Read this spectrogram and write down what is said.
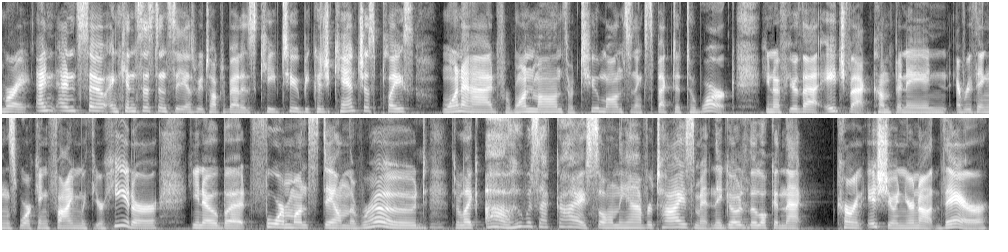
Right. And and so and consistency as we talked about is key too because you can't just place one ad for one month or two months and expect it to work. You know, if you're that HVAC company and everything's working fine with your heater, you know, but 4 months down the road, mm-hmm. they're like, "Oh, who was that guy I saw in the advertisement?" And they go yeah. to the look in that current issue and you're not there.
